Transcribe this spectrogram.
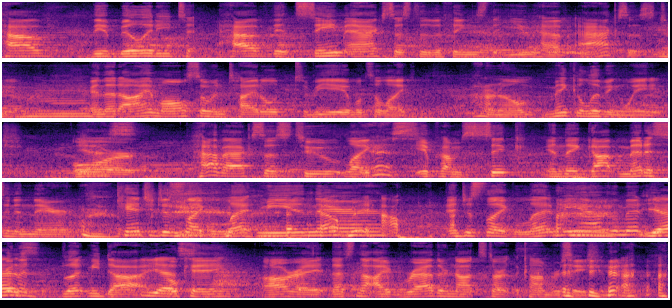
have the ability to have the same access to the things that you have access to. And that I am also entitled to be able to, like, I don't know, make a living wage. Or Yes. have access to, like, Yes. if I'm sick and they got medicine in there, can't you just, like, let me in there? And just like let me have the med. Yes. You're gonna let me die. Yes. Okay. All right. That's not. I'd rather not start the conversation.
